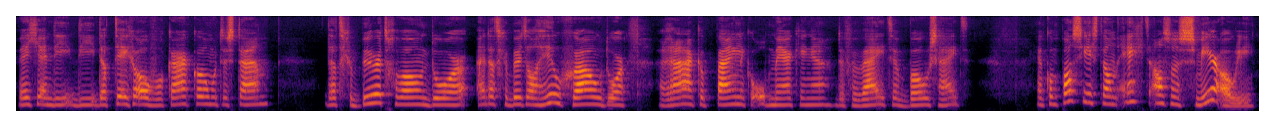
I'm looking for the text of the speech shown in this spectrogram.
Weet je, en die, die, dat tegenover elkaar komen te staan, dat gebeurt gewoon door, dat gebeurt al heel gauw door raken, pijnlijke opmerkingen, de verwijten, boosheid. En compassie is dan echt als een smeerolie.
